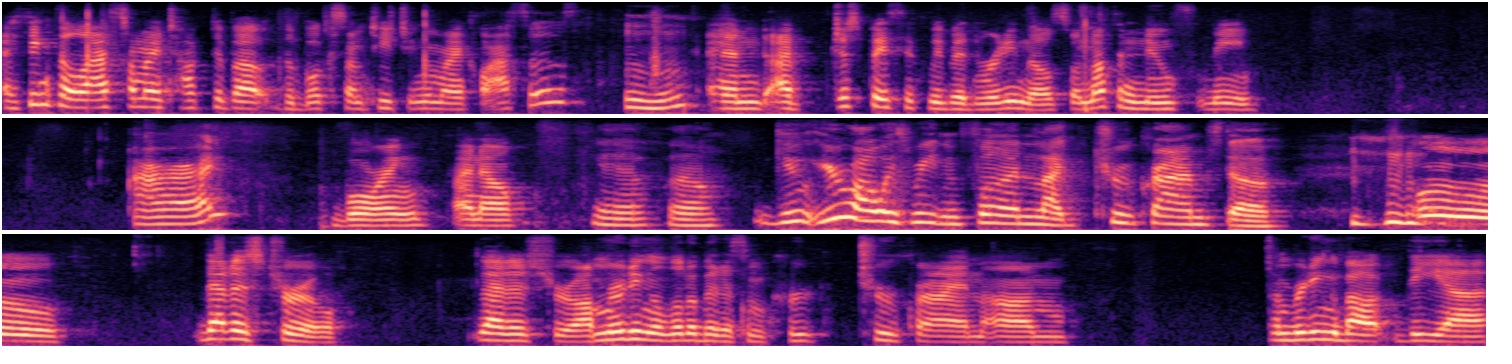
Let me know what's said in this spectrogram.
I think the last time I talked about the books I'm teaching in my classes, Mm-hmm. and I've just basically been reading those, so nothing new for me. All right. Boring, I know. Yeah. Well, you you're always reading fun like true crime stuff. Mm, that is true. That is true. I'm reading a little bit of some cr- true crime. Um, I'm reading about the uh,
